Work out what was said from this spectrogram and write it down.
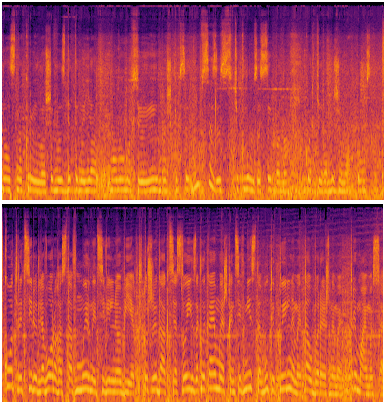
Нас накрило, що ми з дитиною, я малого все, іграшки, все, ну все за стеклом засипано, квартира не жила просто. Вкотре цілю для ворога став мирний цивільний об'єкт. Тож редакція своїх закликає мешканців міста бути пильними та обережними. Тримаймося.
